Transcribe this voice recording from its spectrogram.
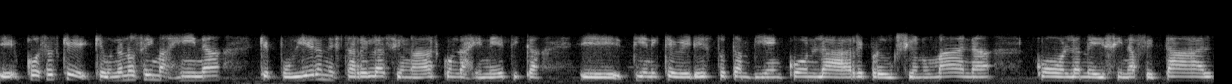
eh, cosas que, que uno no se imagina que pudieran estar relacionadas con la genética. Eh, tiene que ver esto también con la reproducción humana, con la medicina fetal,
